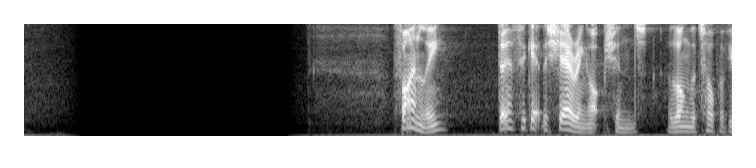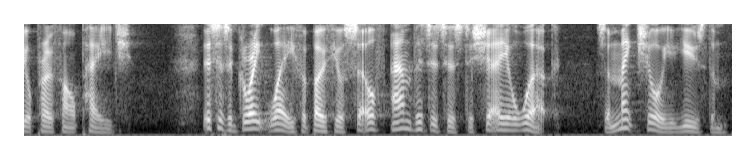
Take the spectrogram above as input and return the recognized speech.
Finally, don't forget the sharing options along the top of your profile page. This is a great way for both yourself and visitors to share your work, so make sure you use them.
